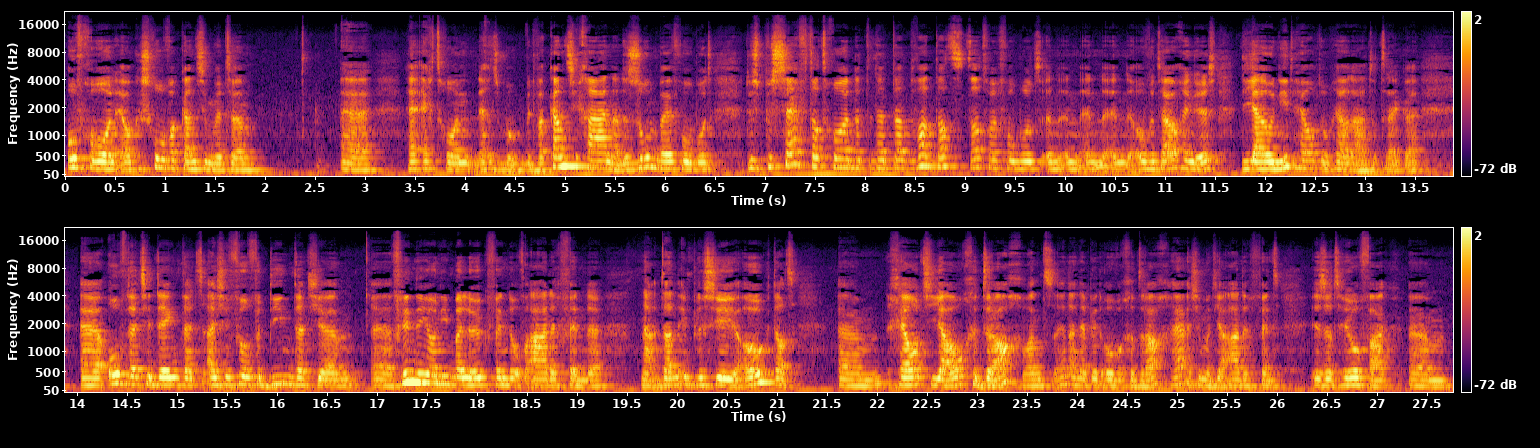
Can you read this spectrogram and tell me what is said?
Of gewoon elke schoolvakantie met um, echt gewoon ergens met vakantie gaan, naar de zon bijvoorbeeld. Dus besef dat gewoon dat dat, dat, dat, dat, dat bijvoorbeeld een, een, een overtuiging is die jou niet helpt om geld aan te trekken. Uh, of dat je denkt dat als je veel verdient, dat je uh, vrienden jou niet meer leuk vinden of aardig vinden. Nou, dan impliceer je ook dat um, geld jouw gedrag, want dan heb je het over gedrag. Als je met je aardig vindt, is het heel vaak um,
